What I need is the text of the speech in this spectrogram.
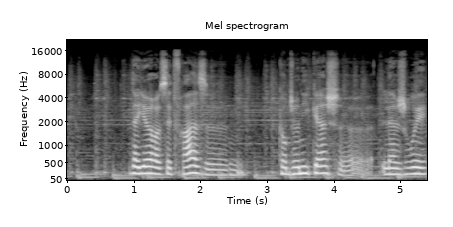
D'ailleurs, cette phrase, euh, quand Johnny Cash euh, l'a jouée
